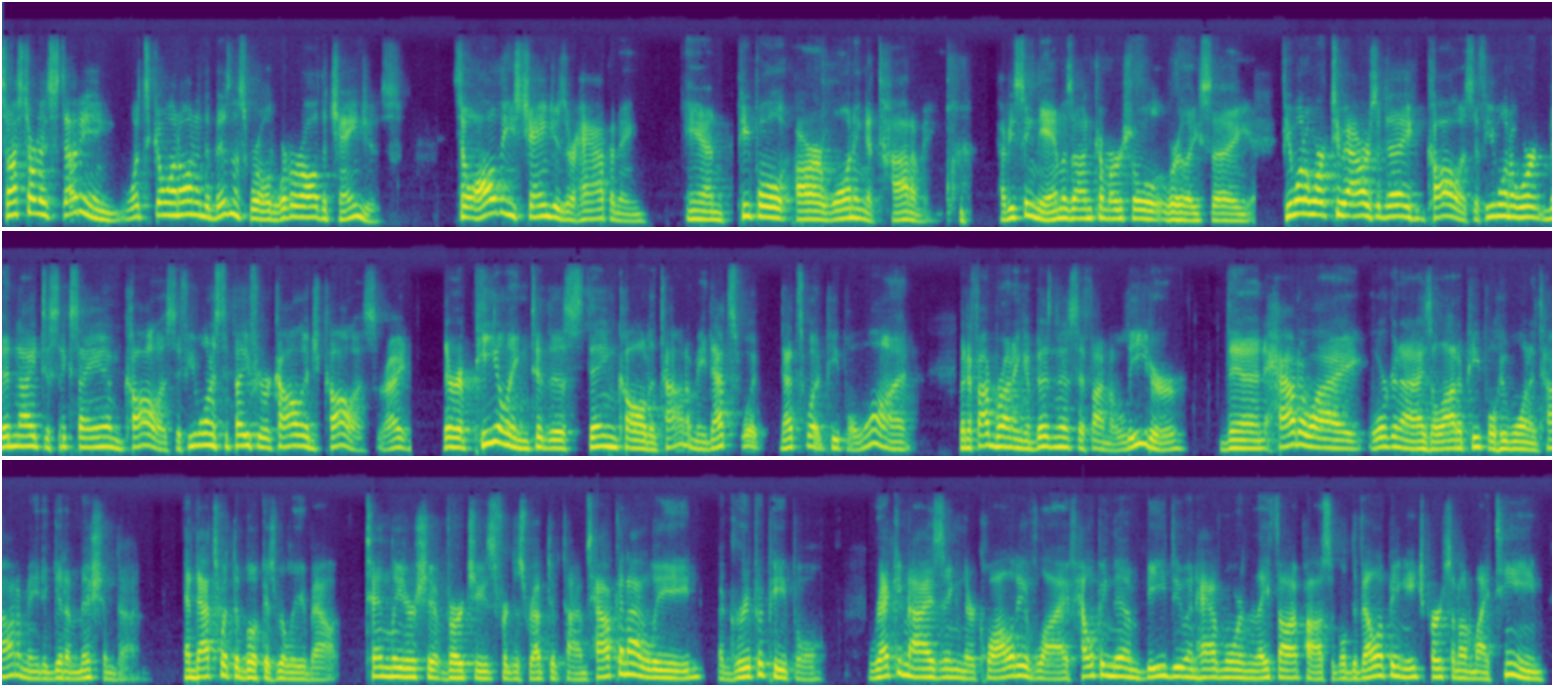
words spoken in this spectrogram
So I started studying what's going on in the business world. What are all the changes? So all these changes are happening and people are wanting autonomy. Have you seen the Amazon commercial where they say, if you want to work two hours a day, call us. If you want to work midnight to 6 a.m., call us. If you want us to pay for your college, call us, right? They're appealing to this thing called autonomy. That's what that's what people want. But if I'm running a business, if I'm a leader, then how do I organize a lot of people who want autonomy to get a mission done? And that's what the book is really about 10 leadership virtues for disruptive times. How can I lead a group of people, recognizing their quality of life, helping them be, do, and have more than they thought possible, developing each person on my team?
